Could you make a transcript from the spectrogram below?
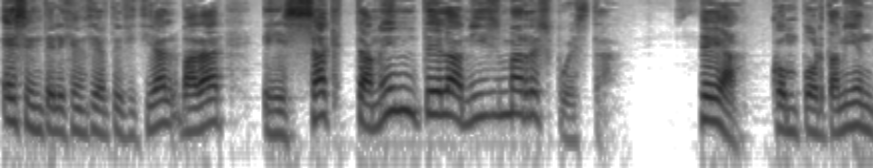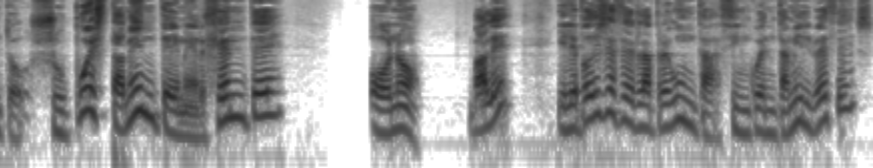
esa inteligencia artificial va a dar exactamente la misma respuesta, sea comportamiento supuestamente emergente o no, ¿vale? Y le podéis hacer la pregunta 50.000 veces,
